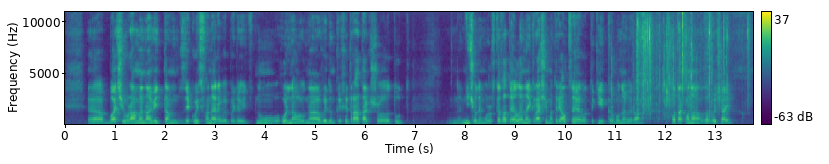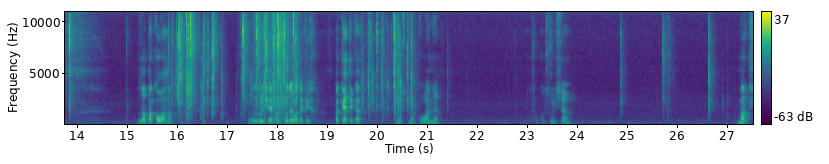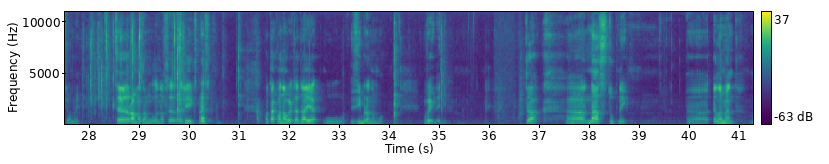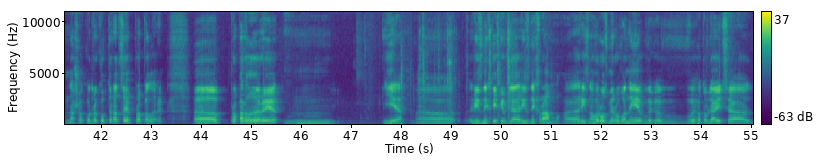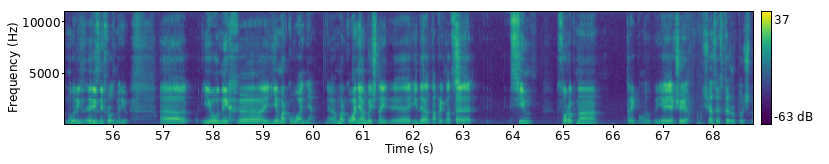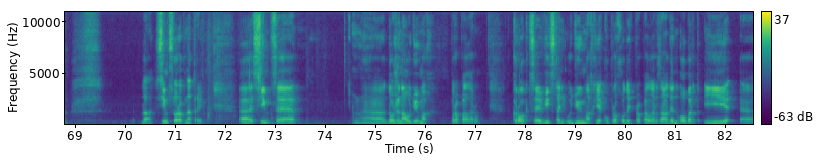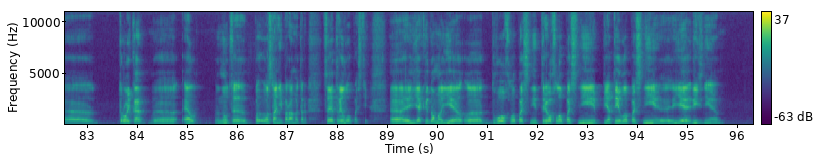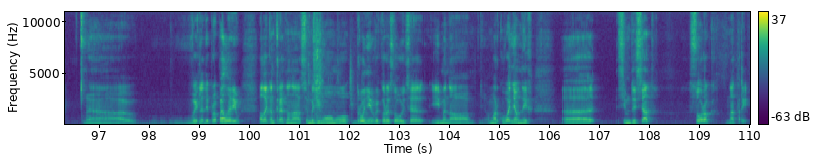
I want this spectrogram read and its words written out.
Е, Бачив рами навіть там з якоїсь фанери випилюють. Ну, голь на, на видумки хитра, так що тут нічого не можу сказати, але найкращий матеріал це от такі карбонові рами. Отак вона зазвичай запакована. Зазвичай приходить в таких пакетиках. Ось маркування. Фокусуйся. Марк 7. Це рама замовлена все з AliExpress. Отак вона виглядає у зібраному вигляді. Так, е, наступний е, елемент нашого квадрокоптера це пропелери. Е, пропелери є е, різних типів для різних рам е, різного розміру. Вони виготовляються ну, різ- різних розмірів. Е, І у них е, є маркування. Е, Маркування обично е, от, наприклад, це 7, 40 на 3, якщо я. Зараз я скажу точно. Да, 7,40 на 3. Е, 7 це довжина у дюймах пропелеру. Крок це відстань у дюймах, яку проходить пропелер за один оберт. І е, тройка е, L, ну це останній параметр, це три лопасті. Е, як відомо, є е, двохлопасні, трьохлопасні, п'ятилопасні, е, є різні вигляди пропелерів, але конкретно на 7-дюймовому дроні використовується іменно маркування в них е, 70 40 на 3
